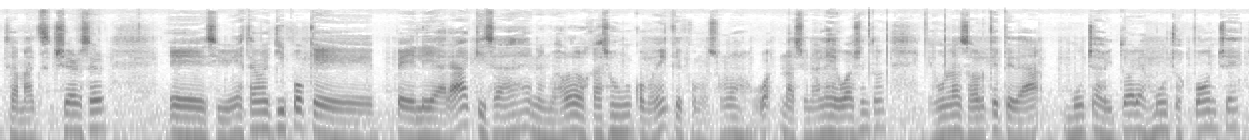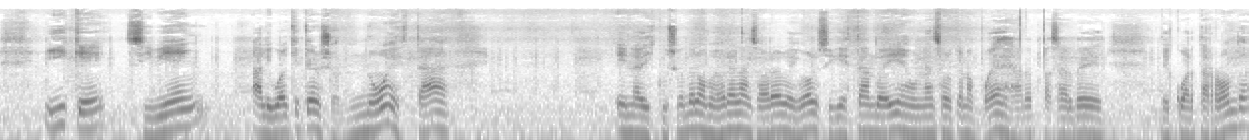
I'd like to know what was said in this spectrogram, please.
O sea, Max Scherzer eh, si bien está en un equipo que peleará quizás en el mejor de los casos un comodín, que como son los nacionales de Washington, es un lanzador que te da muchas victorias, muchos ponches y que si bien al igual que Kershaw no está en la discusión de los mejores lanzadores del béisbol, sigue estando ahí, es un lanzador que no puede dejar de pasar de, cuarta ronda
